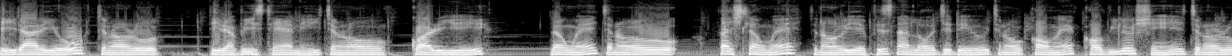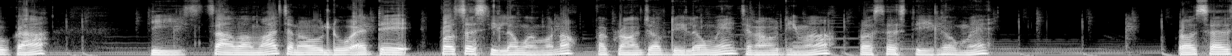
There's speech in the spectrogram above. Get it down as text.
data တွေကိုကျွန်တော်တို့ database ထဲကနေကျွန်တော်တို့ query တွေလုပ်မယ်ကျွန်တော်တို့ fetch လုပ်မယ်ကျွန်တော်တို့ရဲ့ business logic တွေကိုကျွန်တော်တို့ခေါ်မယ်ခေါ်ပြီးလို့ရှိရင်ကျွန်တော်တို့ကဒီ server မှာကျွန်တော်တို့လိုအပ်တဲ့ process တွေလုပ်မယ်ပေါ့နော် background job တွေလုပ်မယ်ကျွန်တော်တို့ဒီမှာ process တွေလုပ်မယ် process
